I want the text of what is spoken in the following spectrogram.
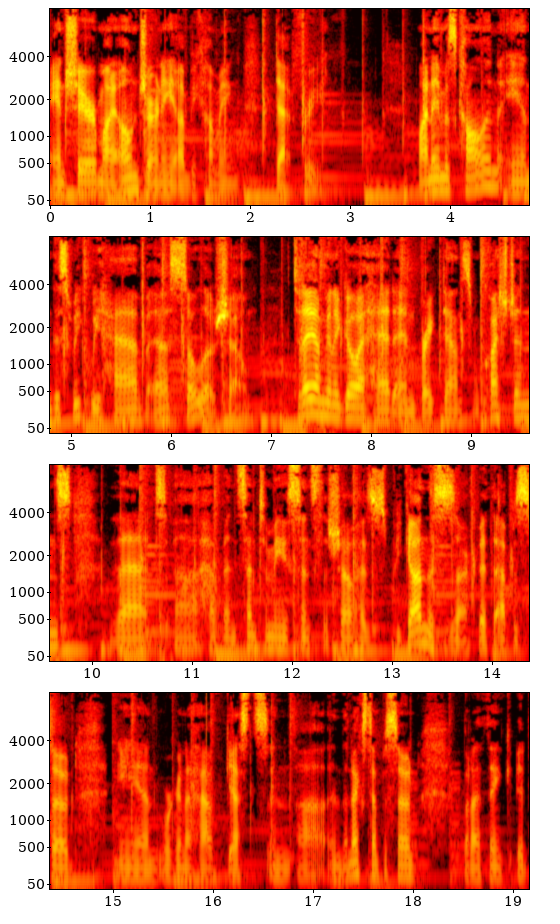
and share my own journey of becoming debt free. My name is Colin, and this week we have a solo show. Today I'm going to go ahead and break down some questions that uh, have been sent to me since the show has begun. This is our fifth episode, and we're going to have guests in uh, in the next episode. But I think it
